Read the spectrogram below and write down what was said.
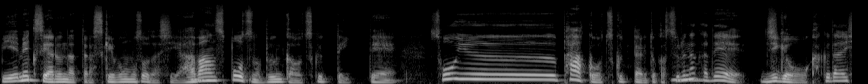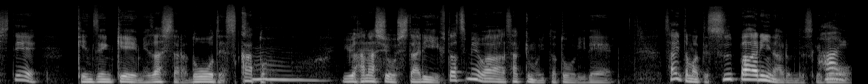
BMX やるんだったらスケボーもそうだし、アーバンスポーツの文化を作っていってそういうパークを作ったりとかする中で事業を拡大して健全経営目指したらどうですか？とうん。いう話をしたり2つ目はさっきも言った通りで埼玉ってスーパーアリーナあるんですけど、はい。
